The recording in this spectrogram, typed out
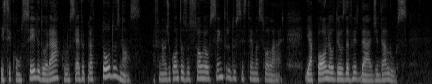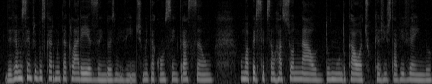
Esse conselho do oráculo serve para todos nós. Afinal de contas, o Sol é o centro do sistema solar e Apolo é o deus da verdade e da luz. Devemos sempre buscar muita clareza em 2020, muita concentração, uma percepção racional do mundo caótico que a gente está vivendo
